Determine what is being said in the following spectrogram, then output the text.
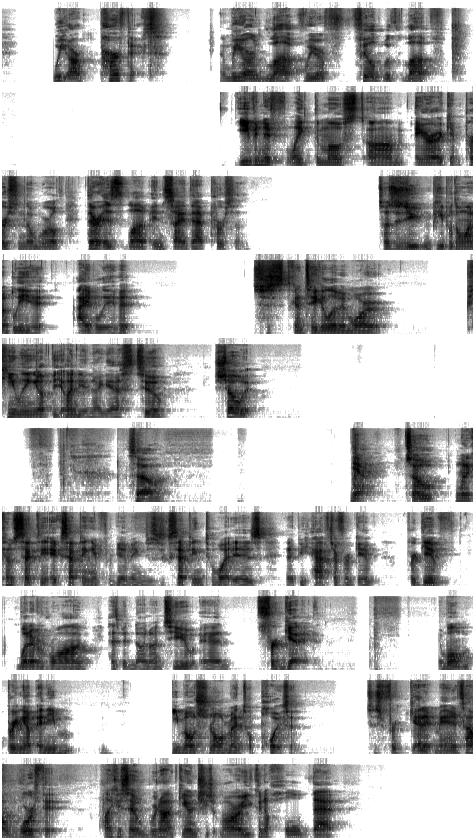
we are perfect and we are love. We are filled with love even if like the most um, arrogant person in the world, there is love inside that person. Such as you people don't want to believe it. I believe it. It's just gonna take a little bit more peeling of the onion, I guess, to show it. So yeah. So when it comes to accepting, accepting and forgiving, just accepting to what is, and if you have to forgive, forgive whatever wrong has been done unto you and forget it it won't bring up any emotional or mental poison. Just forget it, man. It's not worth it. Like I said, we're not guaranteed tomorrow. Are you gonna hold that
